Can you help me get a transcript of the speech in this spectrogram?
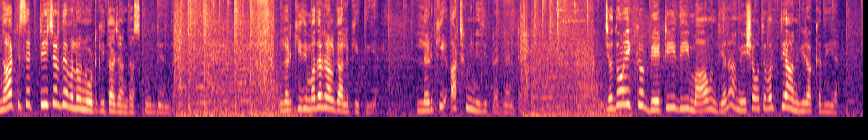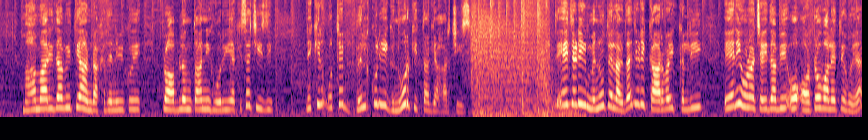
ਨਾ ਕਿਸੇ ਟੀਚਰ ਦੇ ਵੱਲੋਂ ਨੋਟ ਕੀਤਾ ਜਾਂਦਾ ਸਕੂਲ ਦੇ ਅੰਦਰ। ਲੜਕੀ ਦੀ ਮਦਰ ਨਾਲ ਗੱਲ ਕੀਤੀ ਹੈ। ਲੜਕੀ 8 ਮਹੀਨੇ ਦੀ ਪ੍ਰੈਗਨੈਂਟ ਹੈ। ਜਦੋਂ ਇੱਕ ਬੇਟੀ ਦੀ ਮਾਂ ਹੁੰਦੀ ਹੈ ਨਾ, ਹਮੇਸ਼ਾ ਉਹਦੇ ਵੱਲ ਧਿਆਨ ਵੀ ਰੱਖਦੀ ਹੈ। ਮਹਾਮਾਰੀ ਦਾ ਵੀ ਧਿਆਨ ਰੱਖਦੇ ਨੇ ਵੀ ਕੋਈ ਪ੍ਰੋਬਲਮ ਤਾਂ ਨਹੀਂ ਹੋ ਰਹੀ ਹੈ ਕਿਸੇ ਚੀਜ਼ ਦੀ। ਲੇਕਿਨ ਉੱਥੇ ਬਿਲਕੁਲ ਹੀ ਇਗਨੋਰ ਕੀਤਾ ਗਿਆ ਹਰ ਚੀਜ਼। ਤੇ ਇਹ ਜਿਹੜੀ ਮੈਨੂੰ ਤੇ ਲੱਗਦਾ ਜਿਹੜੀ ਕਾਰਵਾਈ ਕੱਲੀ ਇਹ ਨਹੀਂ ਹੋਣਾ ਚਾਹੀਦਾ ਵੀ ਉਹ ਆਟੋ ਵਾਲੇ ਤੇ ਹੋਇਆ।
